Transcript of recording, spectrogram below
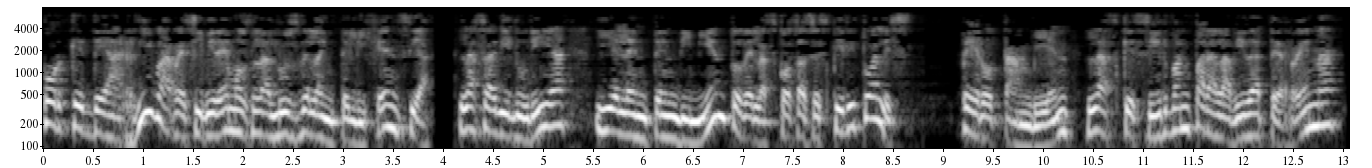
porque de arriba recibiremos la luz de la inteligencia, la sabiduría y el entendimiento de las cosas espirituales, pero también las que sirvan para la vida terrena,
